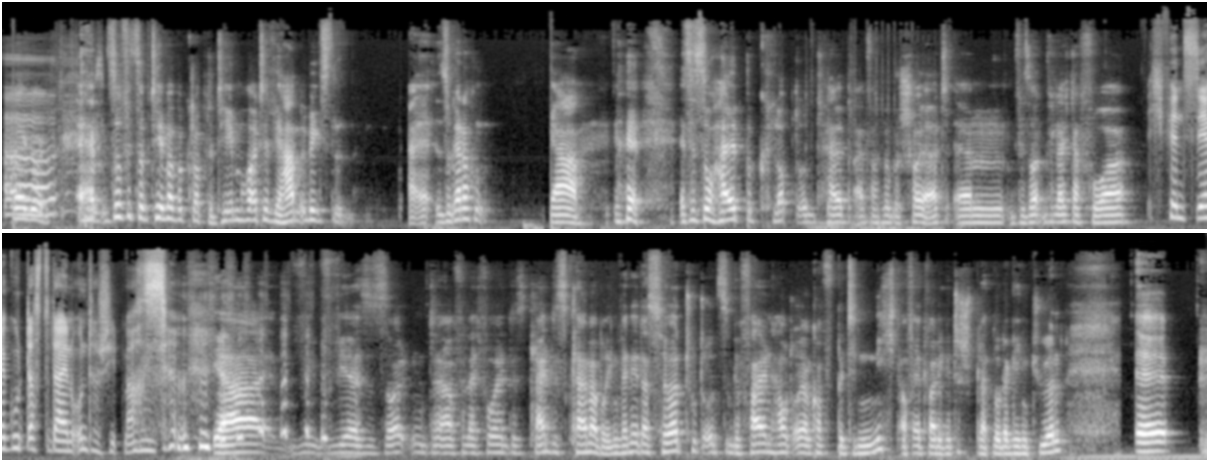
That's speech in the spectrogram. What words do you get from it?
Na gut. Äh, so viel zum Thema bekloppte Themen heute. Wir haben übrigens äh, sogar noch ein. Ja, es ist so halb bekloppt und halb einfach nur bescheuert. Ähm, wir sollten vielleicht davor. Ich finde es sehr gut, dass du da einen Unterschied machst. Ja, wir, wir sollten da vielleicht vorher das kleine Disclaimer bringen. Wenn ihr das hört, tut uns einen Gefallen, haut euren Kopf bitte nicht auf etwaige Tischplatten oder gegen Türen. Äh,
